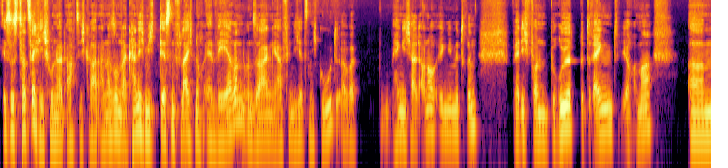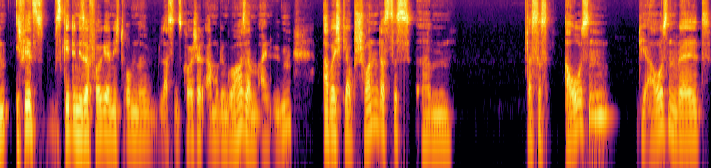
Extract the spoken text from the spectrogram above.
ist es tatsächlich 180 Grad andersrum. Da kann ich mich dessen vielleicht noch erwehren und sagen, ja, finde ich jetzt nicht gut, aber hänge ich halt auch noch irgendwie mit drin, werde ich von berührt, bedrängt, wie auch immer. Ähm, ich will jetzt, es geht in dieser Folge ja nicht drum, ne, lass uns Keuschheit, Armut und Gehorsam einüben, aber ich glaube schon, dass das, ähm, dass das Außen, die Außenwelt,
